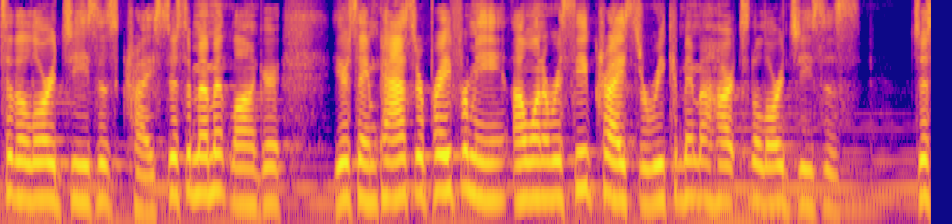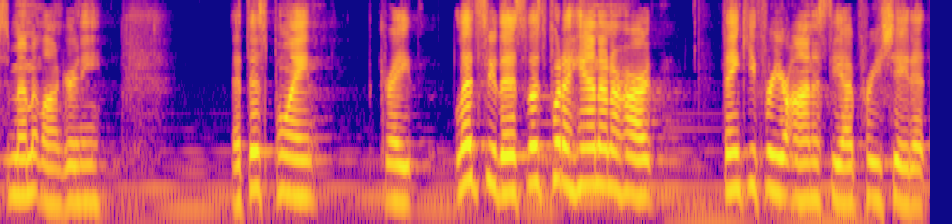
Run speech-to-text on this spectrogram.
to the Lord Jesus Christ. Just a moment longer. You're saying, Pastor, pray for me. I want to receive Christ to recommit my heart to the Lord Jesus. Just a moment longer. Any? At this point, great. Let's do this. Let's put a hand on our heart. Thank you for your honesty. I appreciate it.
